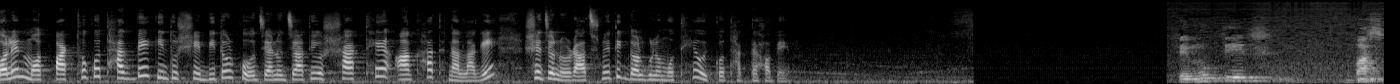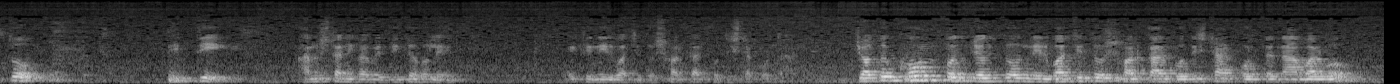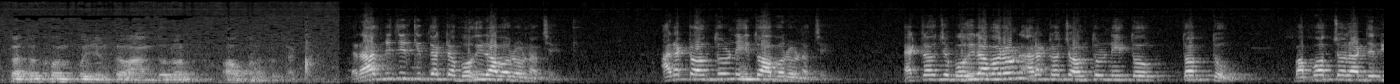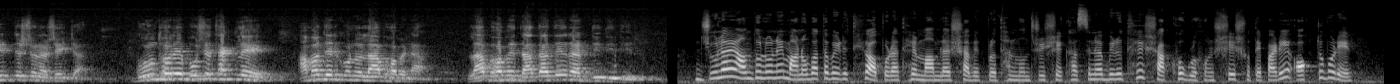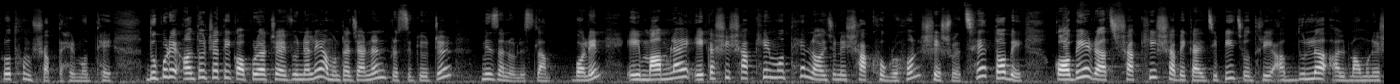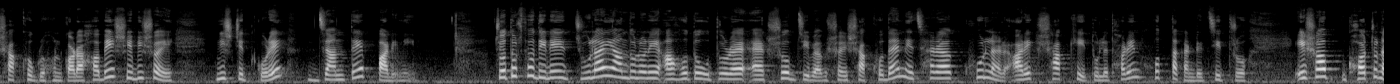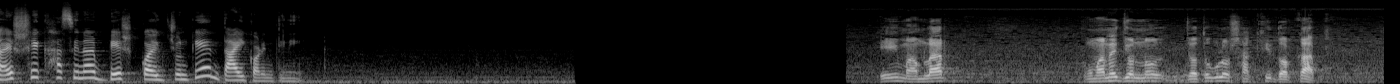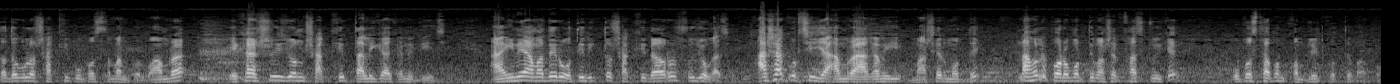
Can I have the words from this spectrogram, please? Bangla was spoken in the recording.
বলেন, মত পার্থক্য থাকবে, কিন্তু সে বিতর্ক যেন জাতীয় স্বার্থে আঘাত না লাগে, সেজন্য রাজনৈতিক দলগুলোর মধ্যে ঐক্য থাকতে হবে। সেই মুক্তির বাস্তব ভিত্তি আনুষ্ঠানিকভাবে দিতে হলে একটি নির্বাচিত সরকার প্রতিষ্ঠা করতে হবে। যতক্ষণ পর্যন্ত নির্বাচিত সরকার প্রতিষ্ঠা করতে না পারব, ততক্ষণ পর্যন্ত আন্দোলন অব্যাহত থাকবে। রাজনীতির কিন্তু একটা বহিরাবরণ আছে, আর একটা অন্তর্নিহিত আবরণ আছে। একটা হচ্ছে বহিরাবরণ, আর একটা হচ্ছে অন্তর্নিহিত তত্ত্ব বা পথ চলার যে নির্দেশনা সেইটা। গুণ ধরে বসে থাকলে আমাদের কোনো লাভ হবে না। লাভ হবে দাদাদের আর দিদিদের। জুলাই আন্দোলনে মানবতাবিরোধী অপরাধের মামলার সাবেক প্রধানমন্ত্রী শেখ হাসিনার বিরুদ্ধে সাক্ষ্য গ্রহণ শেষ হতে পারে অক্টোবরের প্রথম সপ্তাহের মধ্যে। দুপুরে আন্তর্জাতিক অপরাধ ট্রাইব্যুনালে এমনটা জানান প্রসিকিউটর মিজানুল ইসলাম। বলেন, এই মামলায় একাশি সাক্ষীর মধ্যে নয় জনের সাক্ষ্য গ্রহণ শেষ হয়েছে। তবে কবে রাজসাক্ষী সাবেক আইজিপি চৌধুরী আবদুল্লাহ আল মামুনের সাক্ষ্য গ্রহণ করা হবে সে বিষয়ে নিশ্চিত করে জানতে পারেনি। চতুর্থ দিনে জুলাই আন্দোলনে আহত উত্তরায় এক সবজি ব্যবসায়ী সাক্ষ্য দেন। এছাড়া খুলনার আরেক সাক্ষী তুলে ধরেন হত্যাকাণ্ডের চিত্র। এসব ঘটনায় শেখ হাসিনার বেশ কয়েকজনকে দায়ী করেন তিনি। এই মামলার প্রমাণের জন্য যতগুলো সাক্ষী দরকার, ততগুলো সাক্ষী উপস্থাপন করব। আমরা একাশি জন সাক্ষীর তালিকা এখানে দিয়েছি। আইনে আমাদের অতিরিক্ত সাক্ষী দেওয়ারও সুযোগ আছে। আশা করছি যে আমরা আগামী মাসের মধ্যে, না হলে পরবর্তী মাসের ফার্স্ট উইকে উপস্থাপন কমপ্লিট করতে পারব।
